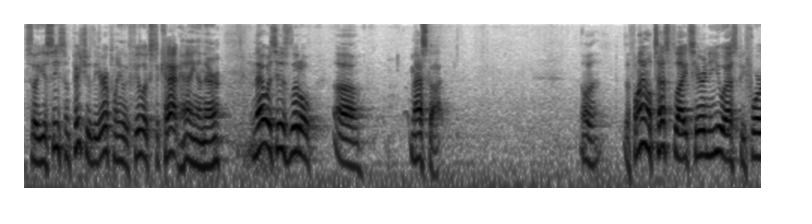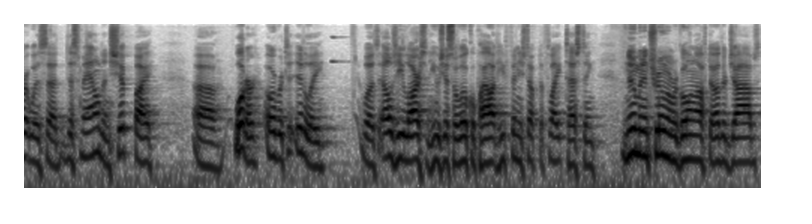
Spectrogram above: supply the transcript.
So you see some pictures of the airplane with Felix the cat hanging there, and that was his little uh, mascot. Oh, the final test flights here in the US before it was uh, dismantled and shipped by uh, water over to Italy was L.G. Larson. He was just a local pilot. He finished up the flight testing. Newman and Truman were going off to other jobs.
